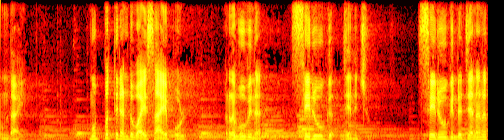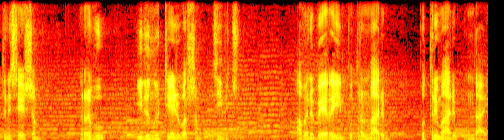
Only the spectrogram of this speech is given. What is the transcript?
ഉണ്ടായി. മുപ്പത്തിരണ്ട് വയസ്സായപ്പോൾ റവുവിന് സെരൂഗ് ജനിച്ചു. സെരൂഗിന്റെ ജനനത്തിനു ശേഷം റവു ഇരുന്നൂറ്റിയേഴ് വർഷം ജീവിച്ചു. അവന് വേറെയും പുത്രന്മാരും പുത്രിമാരും ഉണ്ടായി.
